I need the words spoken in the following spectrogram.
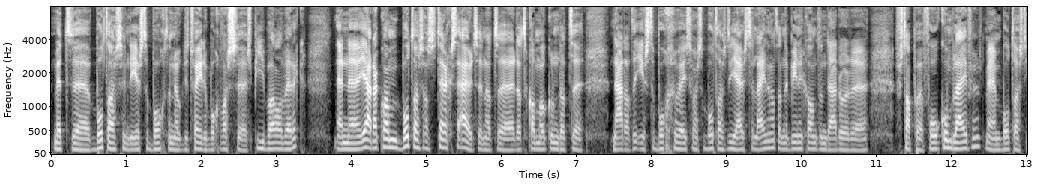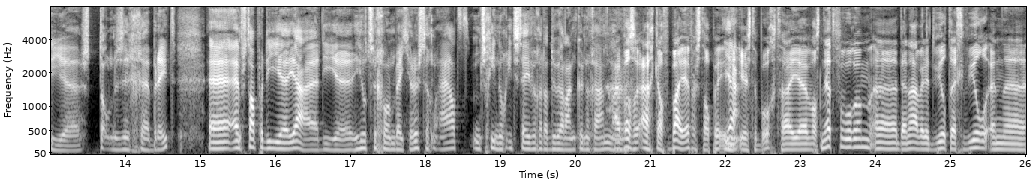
met Bottas in de eerste bocht en ook de tweede bocht was spierballenwerk. En ja, daar kwam Bottas als sterkste uit. En dat, dat kwam ook omdat nadat de eerste bocht geweest was, Bottas de juiste lijn had aan de binnenkant. En daardoor Verstappen vol kon blijven. En Bottas die toonde zich breed. en Verstappen die, ja, die hield zich gewoon een beetje rustig. Hij had misschien nog iets steviger dat duel aan kunnen gaan. Maar... Hij was er eigenlijk al voorbij, hè, Verstappen, in ja. de eerste bocht. Hij was net voor hem. daarna werd het wiel tegen wiel en uh,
